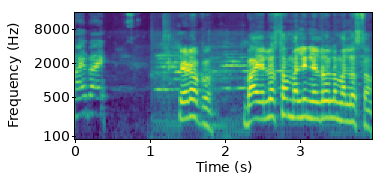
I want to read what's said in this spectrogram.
bye bye ఏడోకు. బాయ్ వెళ్ళొస్తాం మళ్ళీ నెల రోజుల్లో మళ్ళీ వస్తాం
